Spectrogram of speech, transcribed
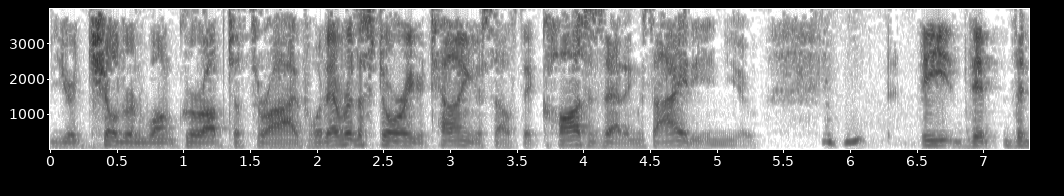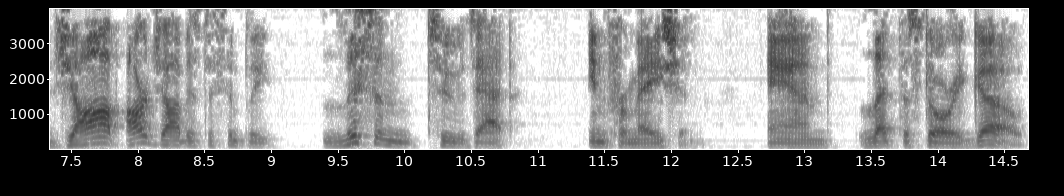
your children won't grow up to thrive. Whatever the story you're telling yourself that causes that anxiety in you. Mm-hmm. The, the, the job, our job is to simply listen to that information and let the story go.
